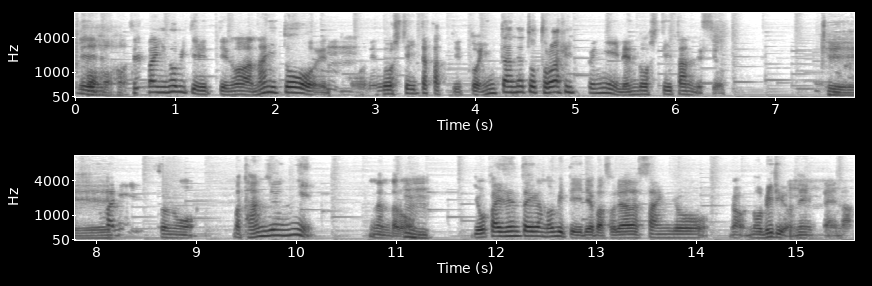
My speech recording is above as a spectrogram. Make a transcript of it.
で、はあはあ1000倍に伸びてるっていうのは何と、えっうんと、連動していたかっていうと、インターネットトラフィックに連動していたんですよ。へえつま。り、その、まあ、単純に、なんだろう、うん業界全体が伸びていれば、それは産業が伸びるよね、うんみたいな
